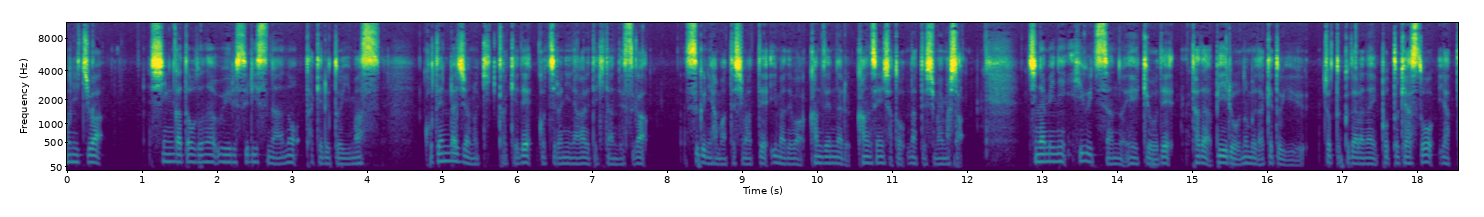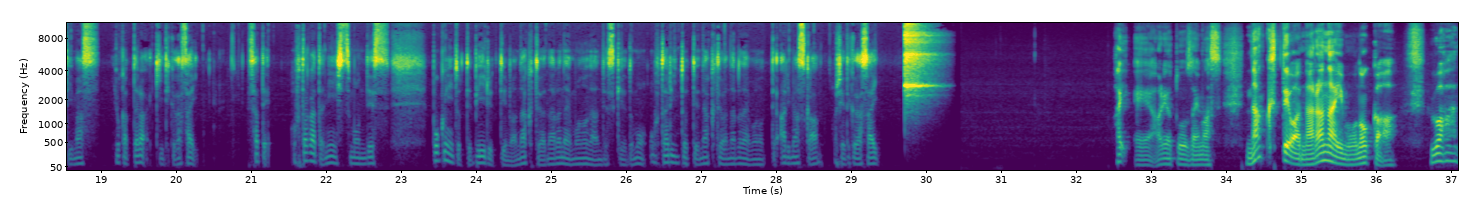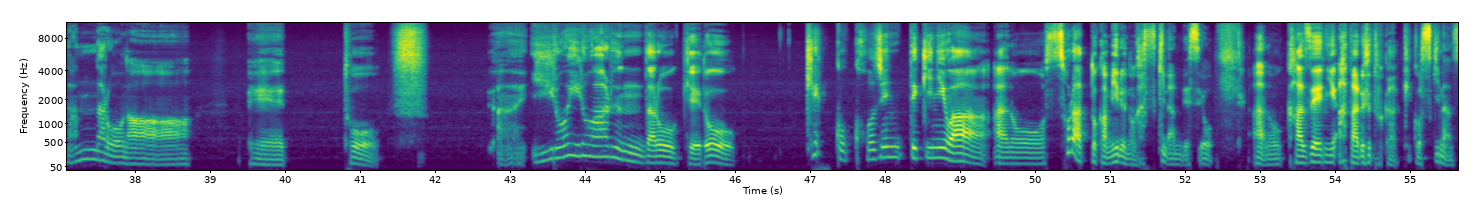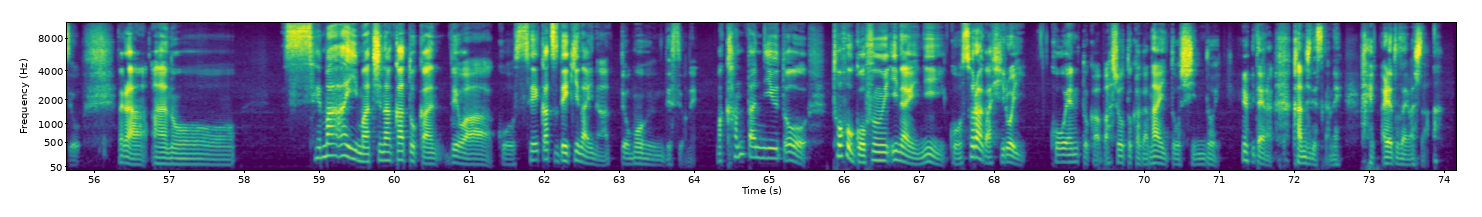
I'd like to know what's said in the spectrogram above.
こんにちは。新型大人ウイルスリスナーのたけると言います。古典ラジオのきっかけでこちらに流れてきたんですが、すぐにはまってしまって今では完全なる感染者となってしまいました。ちなみに樋口さんの影響でただビールを飲むだけというちょっとくだらないポッドキャストをやっています。よかったら聞いてください。さて、お二方に質問です。僕にとってビールっていうのはなくてはならないものなんですけれども、お二人にとってなくてはならないものってありますか？教えてください。はい、えーありがとうございます。なくてはならないものか？うわー、なんだろうなえーっと、いろいろあるんだろうけど、結構個人的には、あの空とか見るのが好きなんですよ。あの、風に当たるとか結構好きなんですよ。だから、あのー狭い街中とかでは、こう、生活できないなって思うんですよね。まあ、簡単に言うと、徒歩5分以内に、こう、空が広い公園とか場所とかがないとしんどい。みたいな感じですかね。はい、ありがとうございました。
